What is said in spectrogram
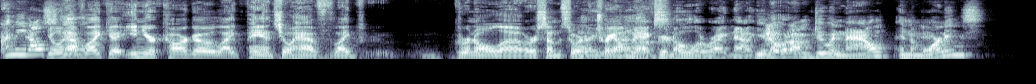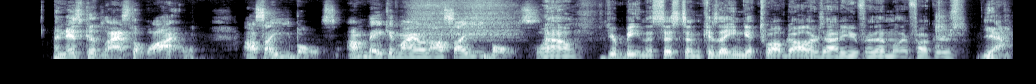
I mean, I'll You'll still, have like a, in your cargo like pants. You'll have like granola or some sort of trail I mix. granola right now. You know what I'm doing now in the mornings? And this could last a while. Acai bowls. I'm making my own acai bowls. Wow, you're beating the system because they can get twelve dollars out of you for them motherfuckers. Yeah.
